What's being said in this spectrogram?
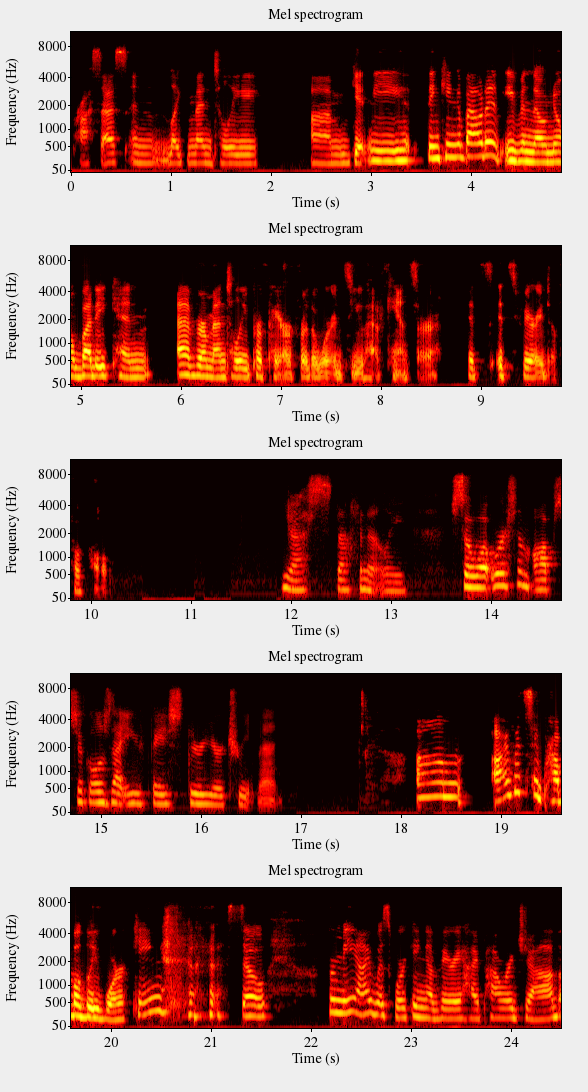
process and like mentally um, get me thinking about it even though nobody can ever mentally prepare for the words you have cancer. It's it's very difficult. Yes definitely. So what were some obstacles that you faced through your treatment? Um I would say probably working. so for me, I was working a very high powered job.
